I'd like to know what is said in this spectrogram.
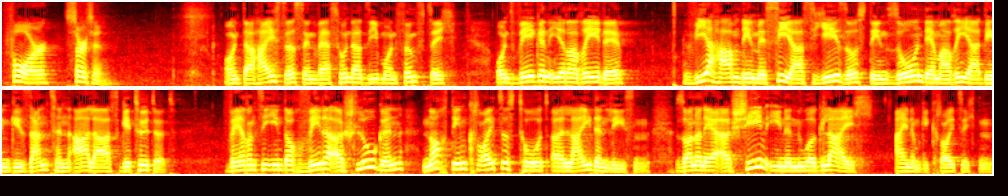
for certain. Und da heißt es in Vers 157, und wegen ihrer Rede, wir haben den Messias, Jesus, den Sohn der Maria, den Gesandten Allahs, getötet, während sie ihn doch weder erschlugen noch den Kreuzestod erleiden ließen, sondern er erschien ihnen nur gleich, einem Gekreuzigten.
